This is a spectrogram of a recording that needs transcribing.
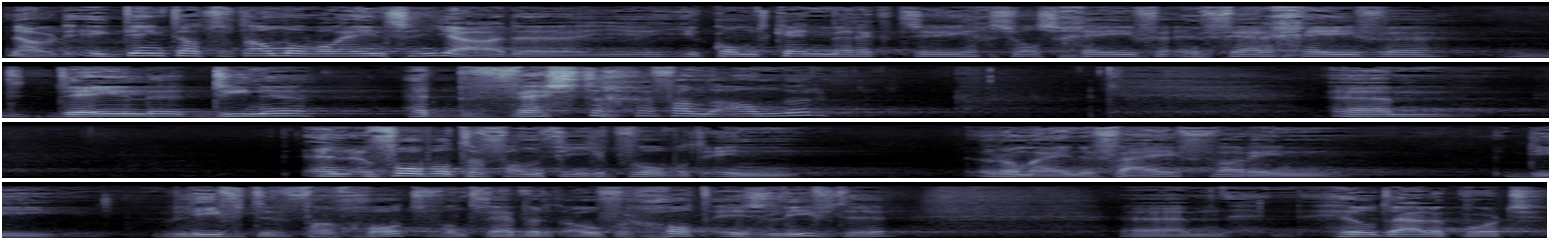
Nou, ik denk dat we het allemaal wel eens zijn. Ja, de, je, je komt kenmerken tegen zoals geven en vergeven, delen, dienen, het bevestigen van de ander. Um, en een voorbeeld daarvan vind je bijvoorbeeld in Romeinen 5, waarin die liefde van God, want we hebben het over God is liefde, ehm, heel duidelijk wordt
